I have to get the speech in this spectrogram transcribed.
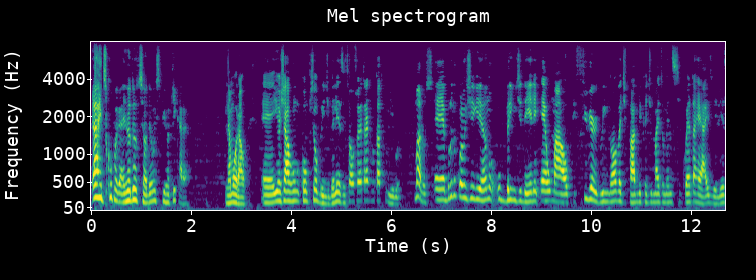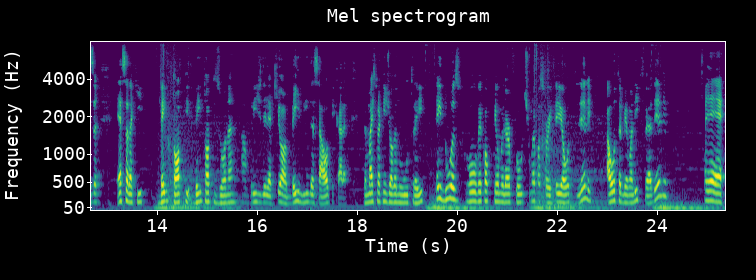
Ai, desculpa. Meu Deus do céu, deu um espirro aqui, cara. Na moral. É, e eu já arrumo, compro o seu brinde, beleza? Então é só entrar em contato comigo. Manos, é, Bruno Corrigiano, o brinde dele é uma Alp Fever Green nova de fábrica de mais ou menos 50 reais, beleza? Essa daqui, bem top, bem top zona. O brinde dele aqui, ó, bem linda essa Alp, cara. Ainda mais pra quem joga no Ultra aí. Tem duas, vou ver qual que tem o melhor float. Uma é pra sorteio, a outra dele. A outra mesmo ali, que foi a dele. É,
